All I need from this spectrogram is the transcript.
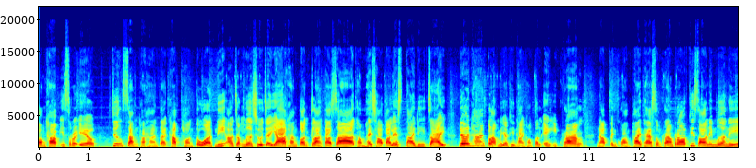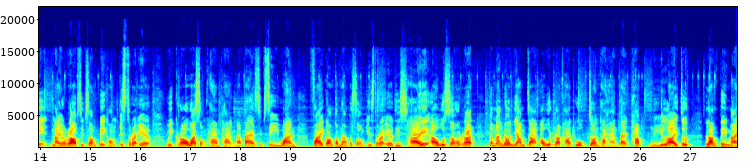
กองทัพอิสราเอล จึงสั่งทหารแตกทัพถอนตัวหนี้ออกจากเมืองชูจยะทางตอนกลางกาซาทำให้ชาวปาเลสไตน์ดีใจ เดินทางกลับมายังถิ่นฐานของตนเองอีกครั้ง นับเป็นความพ่ายแพ้สงครามรอบที่สองในเมืองนี้ ในรอบ 12 ปีของอิสราเอล วิเคราะห์ว่าสงครามผ่านมา 84 วันฝ่ายกองกำลังผสมอิสราเอลที่ใช้อาวุธสหรัฐกำลังโดนยำจากอาวุธราคาถูกจนทหารแตกทัพหนีหลายจุด หลังปีใหม่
